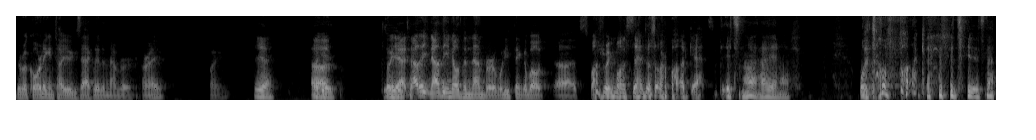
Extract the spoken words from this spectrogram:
the recording and tell you exactly the number. All right. Wait. Yeah. Uh, Okay. So yeah, now that now that you know the number, what do you think about uh, sponsoring Monsanto's on our podcast? it's not high enough. What the fuck? Dude, it's not.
